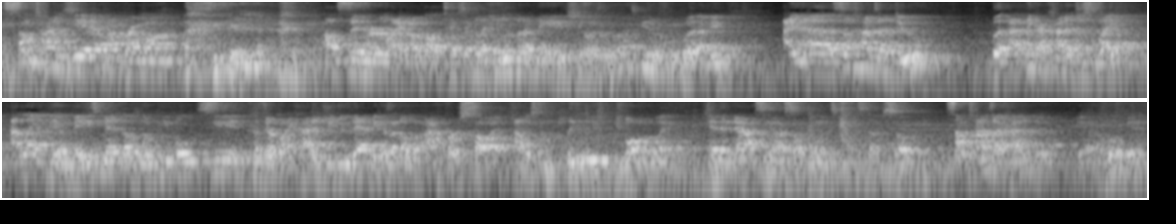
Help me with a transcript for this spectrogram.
Sometimes, yeah, my grandma, I'll send her like, I'll, I'll text her like, hey, look what I made. And she always like, oh, that's beautiful. But I mean, I uh, sometimes I do, but I think I kind of just like I like the amazement of when people see it because they're like, "How did you do that?" Because I know when I first saw it, I was completely blown away, and then now I see myself doing this kind of stuff. So sometimes I kind of do, yeah, a little bit.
